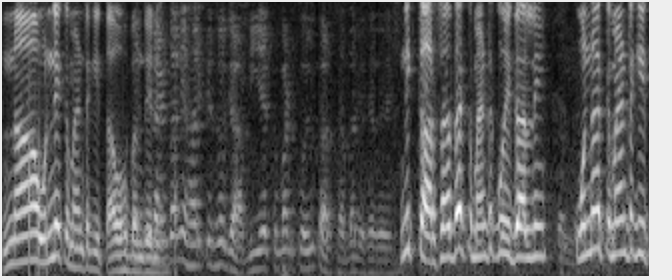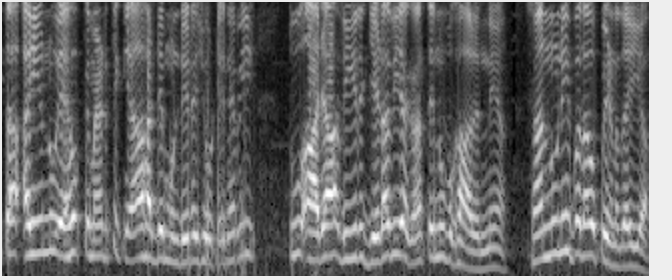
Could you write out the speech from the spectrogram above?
ਨਾ ਉਹਨੇ ਕਮੈਂਟ ਕੀਤਾ ਉਹ ਬੰਦੇ ਨੇ। ਲੱਗਦਾ ਨਹੀਂ ਹਰ ਕਿਸੇ ਨੂੰ ਜਾਦੀ ਹੈ ਕਮੈਂਟ ਕੋਈ ਵੀ ਕਰ ਸਕਦਾ ਕਿਸੇ ਦੇ। ਨਹੀਂ ਕਰ ਸਕਦਾ ਕਮੈਂਟ ਕੋਈ ਗੱਲ ਨਹੀਂ। ਉਹਨਾਂ ਕਮੈਂਟ ਕੀਤਾ ਅਸੀਂ ਉਹਨੂੰ ਇਹੋ ਕਮੈਂਟ 'ਚ ਕਿਹਾ ਸਾਡੇ ਮੁੰਡੇ ਨੇ ਛੋਟੇ ਨੇ ਵੀ ਤੂੰ ਆ ਜਾ ਵੀਰ ਜਿਹੜਾ ਵੀ ਹੈਗਾ ਤੈਨੂੰ ਵਿਖਾ ਦਿੰਨੇ ਆ। ਸਾਨੂੰ ਨਹੀਂ ਪਤਾ ਉਹ ਪਿੰਡ ਦਾ ਹੀ ਆ।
